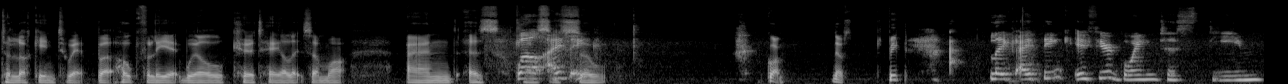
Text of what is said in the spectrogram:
to look into it, but hopefully it will curtail it somewhat. And as Well, Kelsey I think- so, go on, no, speak. like I think if you're going to Steam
